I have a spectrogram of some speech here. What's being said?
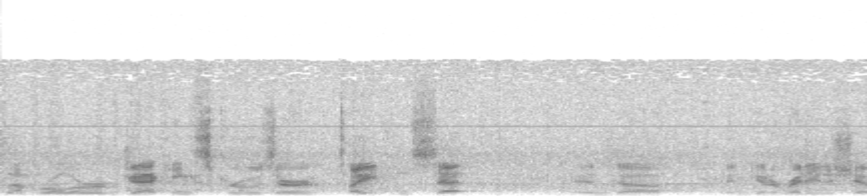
snub roller jacking screws are tight and set, and, uh, and get it ready to ship.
